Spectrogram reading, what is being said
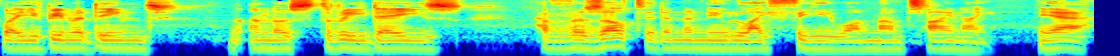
where you've been redeemed, and those three days have resulted in a new life for you on Mount Sinai. Yeah,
